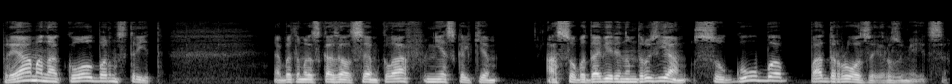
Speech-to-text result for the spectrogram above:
Прямо на Колборн-стрит. Об этом рассказал Сэм Клав нескольким особо доверенным друзьям, сугубо под розой, разумеется.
